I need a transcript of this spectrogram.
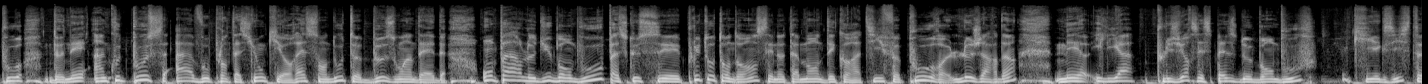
pour donner un coup de pouce à vos plantations qui auraient sans doute besoin d'aide. On parle du bambou parce que c'est plutôt tendance et notamment décoratif pour le jardin, mais euh, il y a plusieurs espèces de bambou qui existent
